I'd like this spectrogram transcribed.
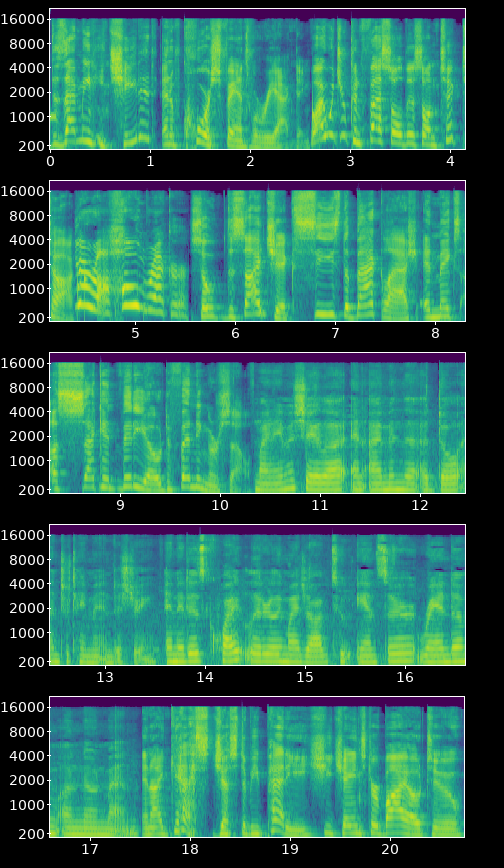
does that mean he cheated? And of course fans were reacting. Why would you confess all this on TikTok? You're a homewrecker! So the side chick sees the backlash and makes a second video defending herself. My name is Shayla and I'm in the adult entertainment industry. And it is quite literally my job to answer random unknown men. And I guess, just to be petty, she changed her bio to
